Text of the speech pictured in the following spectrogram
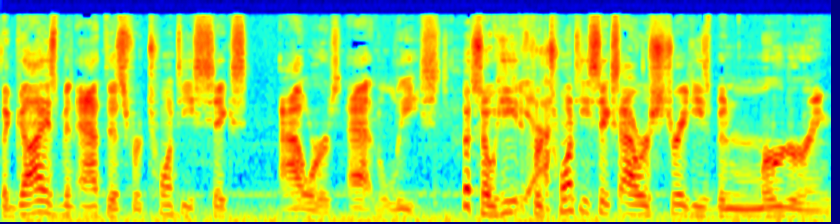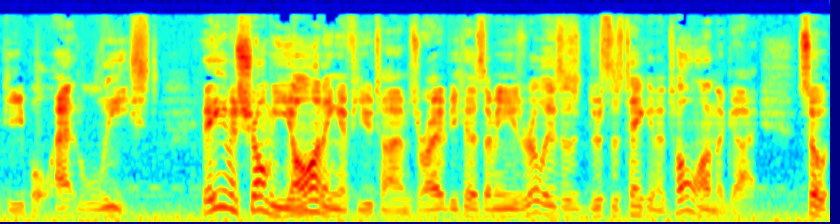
The guy's been at this for 26 hours at least. So he for 26 hours straight, he's been murdering people at least. They even show him mm-hmm. yawning a few times, right? Because I mean, he's really this is, this is taking a toll on the guy. So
